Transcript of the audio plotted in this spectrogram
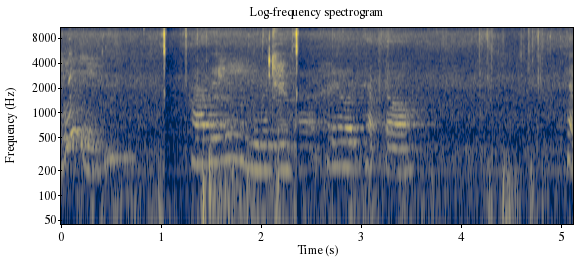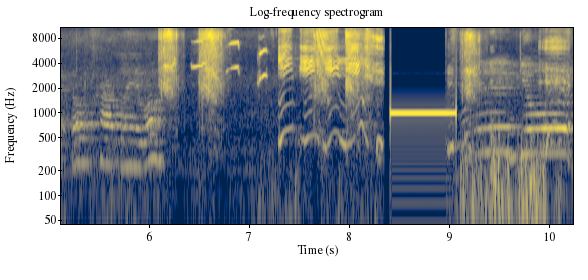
อุ้ยพาไปนี่อยู่มันเป็นเอ่อเขาเรียกว่าแท็บดอแท็บตอคาเลยวะอิงอิงอิงอิงเอ้ยหยุด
